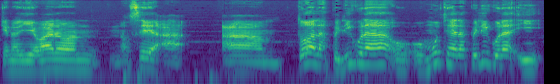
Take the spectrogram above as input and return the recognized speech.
que nos llevaron, no sé, a, a todas las películas o, o muchas de las películas y,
